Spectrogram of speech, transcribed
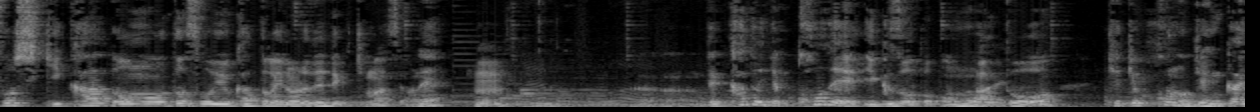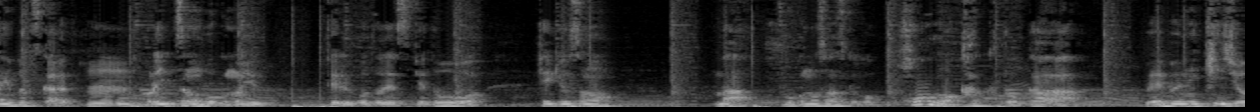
組織かと思うと、そういうカットがいろいろ出てきますよね。うん。で、かといって個で行くぞと思うと、はい、結局個の限界にぶつかる。うん、これいつも僕も言ってることですけど、結局その、まあ、僕もそうなんですけど、本を書くとか、ウェブに記事を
